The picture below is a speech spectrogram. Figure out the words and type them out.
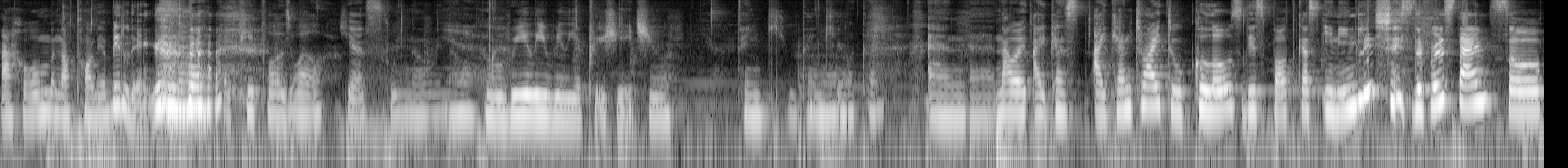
a home, not only a building. Know, like people as well. yes, we know, we know. Yeah, who really, really appreciate you. Thank you, thank You're you. welcome. And uh, now I, I can I can try to close this podcast in English. it's the first time, so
